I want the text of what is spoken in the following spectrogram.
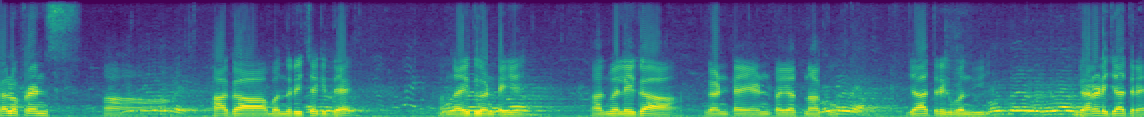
ಹಲೋ ಫ್ರೆಂಡ್ಸ್ ಆಗ ಬಂದು ರೀಚ್ ಆಗಿದ್ದೆ. ಒಂದು ಐದು ಗಂಟೆಗೆ. ಆದಮೇಲೆ ಈಗ ಗಂಟೆ ಎಂಟು ಐವತ್ನಾಲ್ಕು. ಜಾತ್ರೆಗೆ ಬಂದ್ವಿ. ಗರಡಿ ಜಾತ್ರೆ.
